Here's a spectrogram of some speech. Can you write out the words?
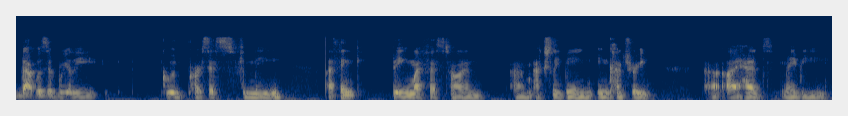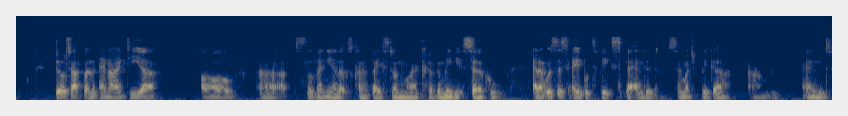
that was a really good process for me. I think being my first time um, actually being in country, uh, I had maybe built up an, an idea of uh, Slovenia that was kind of based on my kind of immediate circle, and it was just able to be expanded so much bigger, um, and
